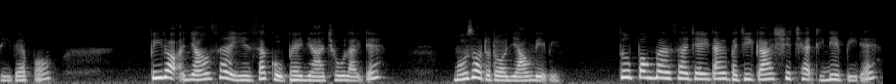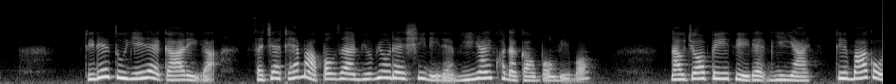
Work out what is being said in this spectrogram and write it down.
စီပဲပေါ့ပြီးတော့အညောင်းဆန့်ရင်ဇက်ကိုဘယ်ညာချိုးလိုက်တယ်မိုးစော်တော်တော်ညောင်းနေပြီ သူပုံမှန်စံချိန်တိုင်းပကြီးကားရှစ်ချက်ဒီနေ့ပြီးတယ်ဒီနေ့သူရေးတဲ့ကားတွေကစကြက်ထဲမှာပုံစံမျိုးမျိုးနဲ့ရှိနေတဲ့မြင်းရိုင်းခုနှစ်ကောင်ပုံတွေပေါ့နောက်ကျောပေးနေတဲ့မြင်းရိုင်းတင်မားကို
